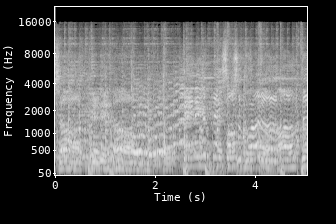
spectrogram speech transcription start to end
Yakışan gelin aldım. Benim de çocuklarım aldı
